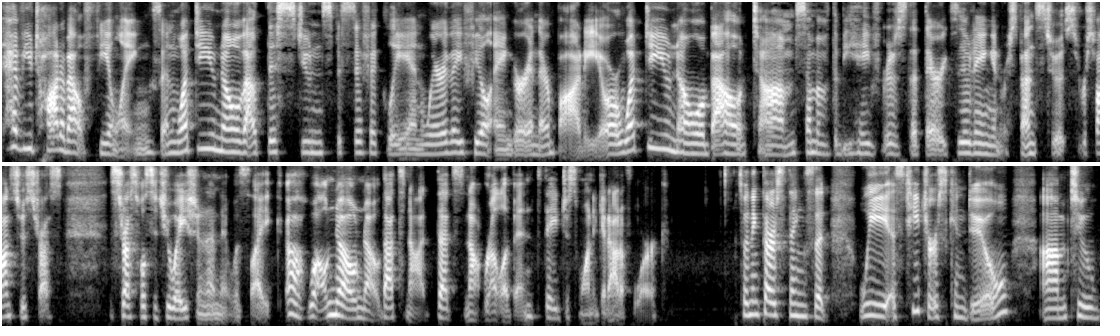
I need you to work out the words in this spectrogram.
have you taught about feelings? And what do you know about this student specifically and where they feel anger in their body? Or what do you know about um, some of the behaviors that they're exuding in response to its response to a stress stressful situation? And it was like oh well no no that's not that's not relevant. They just want to get out of work so I think there's things that we as teachers can do um, to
